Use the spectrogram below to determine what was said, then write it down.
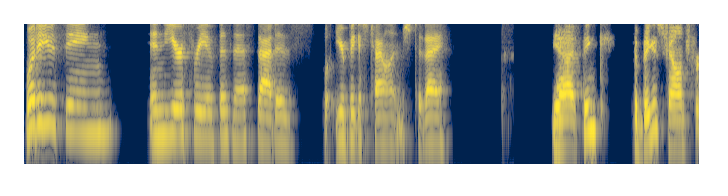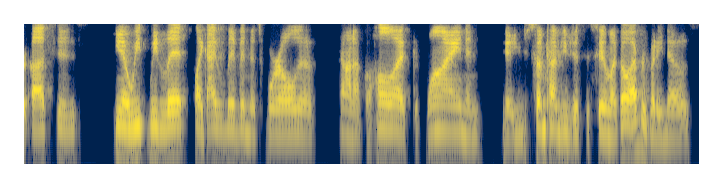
What are you seeing in year three of business that is your biggest challenge today? Yeah, I think the biggest challenge for us is, you know, we we lit like I live in this world of non-alcoholic wine, and you know, you, sometimes you just assume like, oh, everybody knows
